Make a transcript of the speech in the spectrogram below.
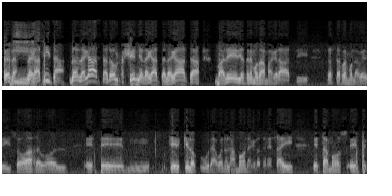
La, Y- la gatita, no, la gata, no, una genia la gata, la gata, Valeria, tenemos damas gratis, ya cerramos la Berizo, Árbol, este, mm, qué, qué locura, bueno, la mona que lo tenés ahí, estamos este,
